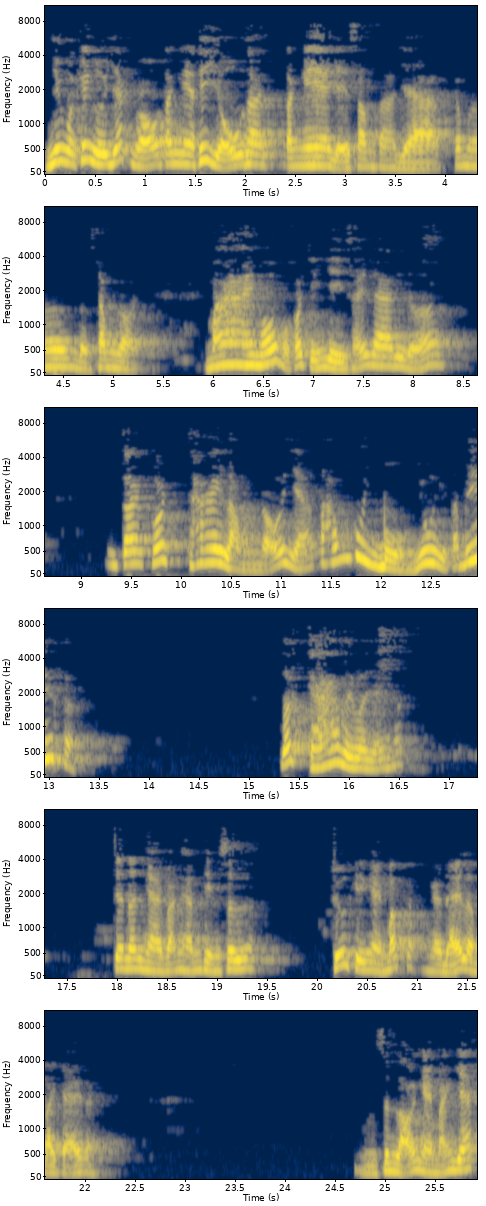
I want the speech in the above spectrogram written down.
Nhưng mà cái người giác ngộ, ta nghe thí dụ thôi. Ta nghe vậy xong ta dạ cảm ơn, được xong rồi mai mốt mà có chuyện gì xảy ra đi nữa. Ta có thay lòng đổi dạ ta không có gì buồn vui gì ta biết à. Tất cả đều là vậy hết cho nên ngài vạn hạnh thiền sư trước khi ngài mất ngài để là bài kệ này xin lỗi ngài mãn giác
